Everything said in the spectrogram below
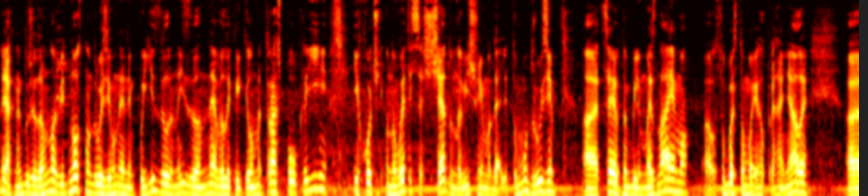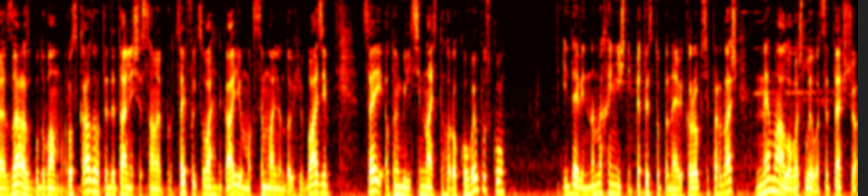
Ну як не дуже давно, відносно, друзі, вони ним поїздили, наїздили невеликий кілометраж по Україні і хочуть оновитися ще до новішої моделі. Тому, друзі, е, цей автомобіль ми знаємо, е, особисто ми його приганяли. Е, Зараз буду вам розказувати детальніше саме про цей Volkswagen Caddy в максимально довгій базі. Цей автомобіль 17-го року випуску. Іде він на механічній п'ятиступеневій коробці передач. Немало важливо це те, що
